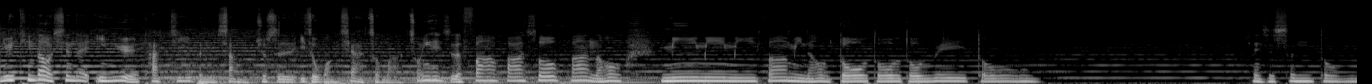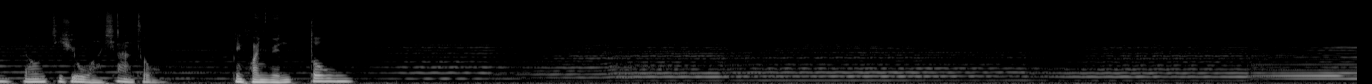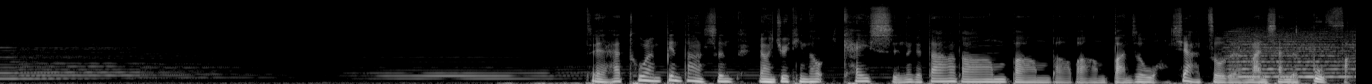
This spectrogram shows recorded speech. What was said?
因为听到现在音乐，它基本上就是一直往下走嘛，从一开始的发发嗦发，然后咪咪咪发咪，然后哆哆哆瑞哆，现在是升哆，然后继续往下走，变还原哆。对，它突然变大声，然后你就听到一开始那个当当梆梆梆，伴着往下走的蹒跚的步伐。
